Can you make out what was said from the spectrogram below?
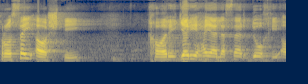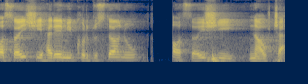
پرۆسەی ئاشتی کاریگەری هەیە لەسەر دۆخی ئاسایشی هەرێمی کوردستان و ئاسایشی ناوچە.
